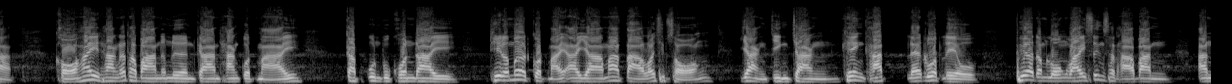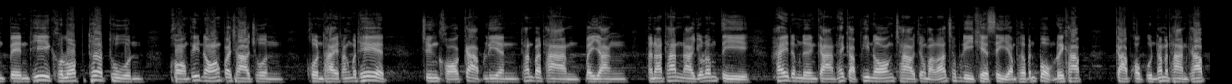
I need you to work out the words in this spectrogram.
ขอให้ทางรัฐบาลดำเนินการทางกฎหมาย กับกลุ่มบุคคลใด ที่ละเมิดกฎหมายอาญามาตรา 112 อย่างจริงจัง เข่งคัดและรวดเร็ว เพื่อดำรงไว้ซึ่งสถาบัน อันเป็นที่เคารพเทิดทูนของพี่น้องประชาชนคนไทยทั้งประเทศ จึงขอกราบเรียนท่านประธานไปยังพนักท่านนายกรัฐมนตรีให้ดำเนินการให้กับพี่น้องชาวจังหวัดราชบุรีเขตสี่อำเภอบ้านโป่งด้วยครับกราบขอบคุณท่านประธานครับ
